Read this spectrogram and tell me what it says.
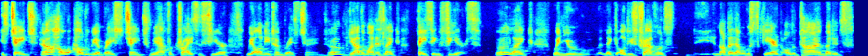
is change. How how do we embrace change? We have a crisis here. We all need to embrace change. The other one is like facing fears. Like when you like all these travels. Not that I was scared all the time, but it's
